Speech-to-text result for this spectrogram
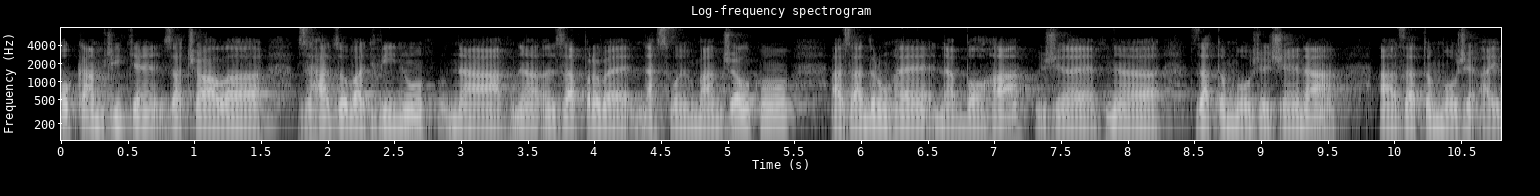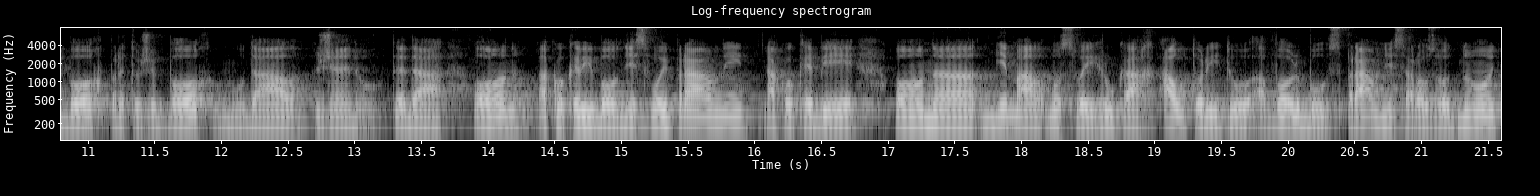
okamžite začal zhadzovať vinu na, za prvé na svoju manželku a za druhé na Boha, že za to môže žena a za to môže aj Boh, pretože Boh mu dal ženu. Teda on, ako keby bol nesvojprávny, ako keby on eh, nemal vo svojich rukách autoritu a voľbu správne sa rozhodnúť,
